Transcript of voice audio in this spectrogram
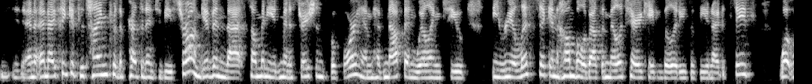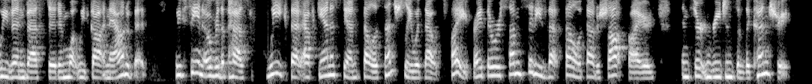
and, and I think it's a time for the president to be strong, given that so many administrations before him have not been willing to be realistic and humble about the military capabilities of the United States, what we've invested and what we've gotten out of it. We've seen over the past week that Afghanistan fell essentially without fight, right? There were some cities that fell without a shot fired in certain regions of the country.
